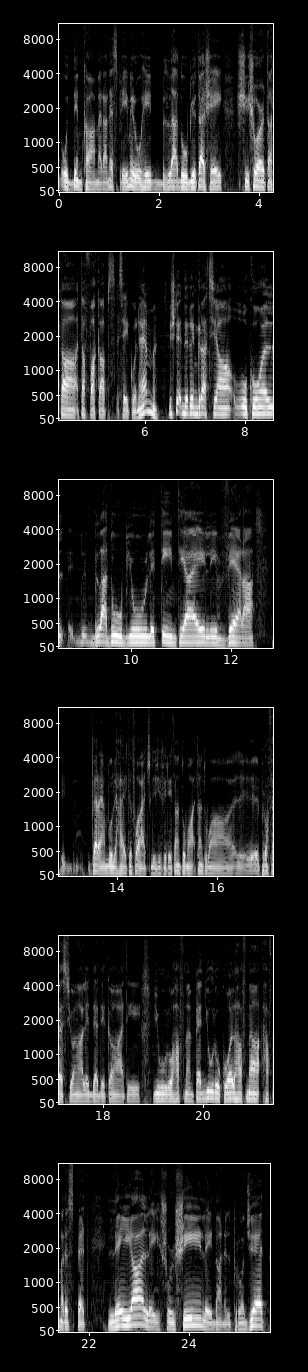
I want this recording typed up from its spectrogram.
u d-dim kamera nesprimi ruħi bla dubju ta' xej xi xorta ta' fuck-ups se jkun hemm. Nixtieq nirringrazzja wkoll bla dubju li tim tiegħi li vera vera jamlu li ħajti faċ li ġifiri tantu ma tantu ma eh, professjonali dedikati juru ħafna impen juru kol ħafna ħafna rispett lejja lej xurxin lej dan il-proġett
